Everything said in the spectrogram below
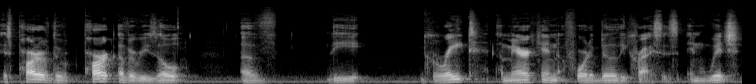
is part of the part of a result of the great American affordability crisis, in which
